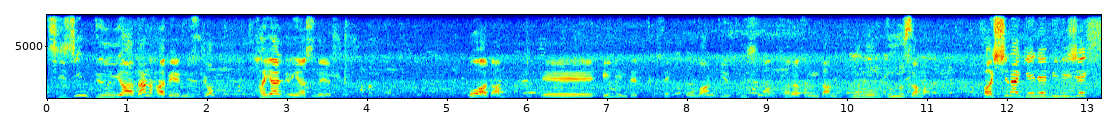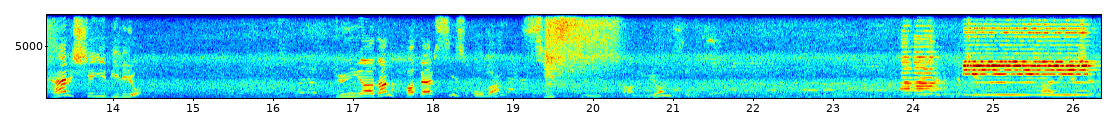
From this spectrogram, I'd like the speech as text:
Sizin dünyadan haberiniz yok. Hayal dünyasında yaşıyor. O adam e, elinde tüfek olan bir düşman tarafından vurulduğu zaman başına gelebilecek her şeyi biliyor. Dünyadan habersiz olan sizsiniz. Anlıyor musunuz? Geçelim, geçelim. Hadi geçelim.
